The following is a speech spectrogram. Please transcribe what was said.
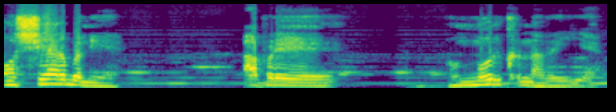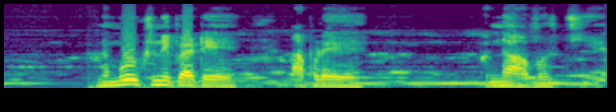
હોશિયાર બનીએ. આપણે મૂર્ખ ન રહીએ. અને મૂર્ખની પેટે આપણે ના વર્તીએ.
